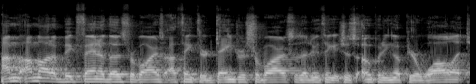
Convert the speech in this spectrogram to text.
I'm, I'm not a big fan of those for buyers. I think they're dangerous for buyers because I do think it's just opening up your wallet.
